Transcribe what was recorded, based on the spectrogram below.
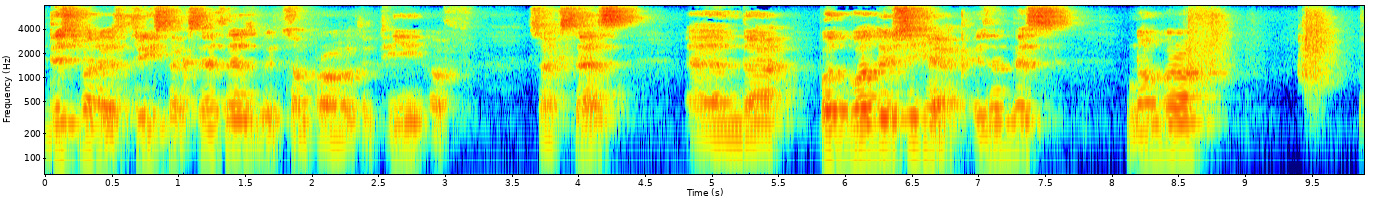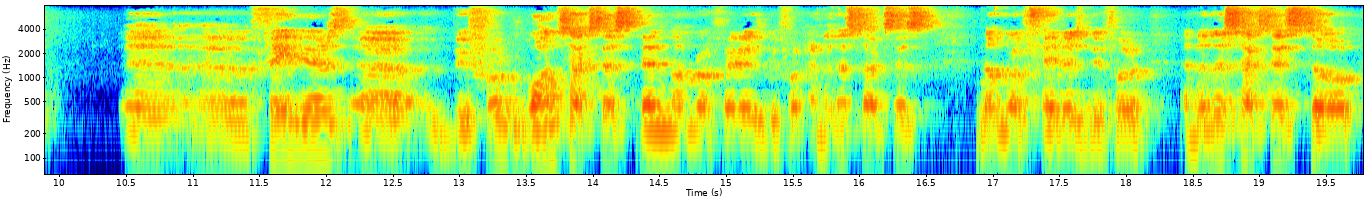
this one is three successes with some probability of success. And uh, but what do you see here? Isn't this number of uh, uh, failures uh, before one success, then number of failures before another success, number of failures before another success. So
